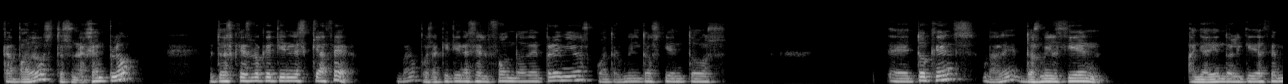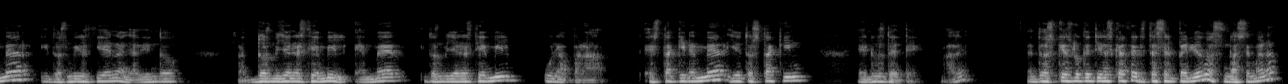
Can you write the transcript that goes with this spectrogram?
capa 2, esto es un ejemplo. Entonces, ¿qué es lo que tienes que hacer? Bueno, pues aquí tienes el fondo de premios, 4.200 eh, tokens, ¿vale? 2.100 añadiendo liquidez en MER y 2.100 añadiendo, o sea, 2.100.000 en MER y 2.100.000, una para stacking en MER y otro stacking en USDT, ¿vale? Entonces, ¿qué es lo que tienes que hacer? Este es el periodo, es una semana,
